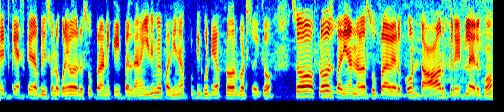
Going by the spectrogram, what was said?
ரெட் கேஸ்கெட் அப்படின்னு சொல்லக்கூடிய ஒரு சூப்பரான க்ரீப்பர் தாங்க. இதுவுமே பார்த்தீங்கன்னா குட்டி குட்டியாக ஃப்ளவர் பட்ஸ் வைக்கும். ஸோ ஃப்ளவர்ஸ் பார்த்தீங்கன்னா நல்லா சூப்பராகவே இருக்கும். டார்க் ரெட்டில் இருக்கும்.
